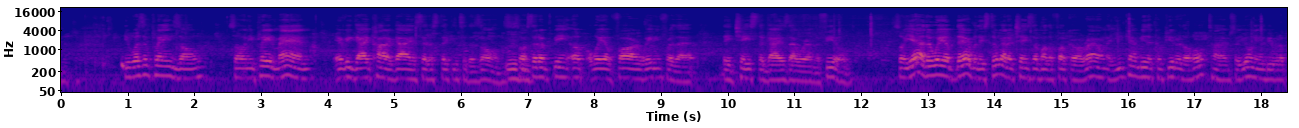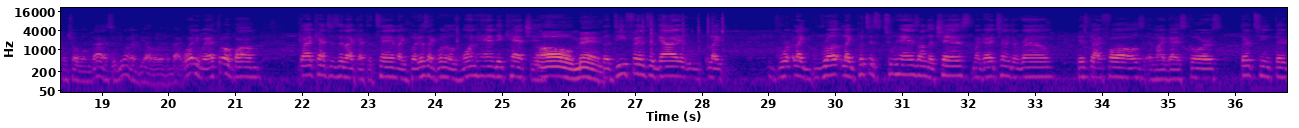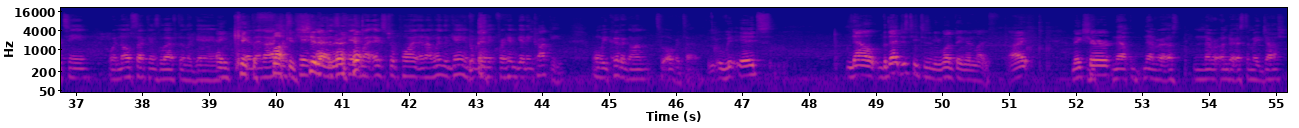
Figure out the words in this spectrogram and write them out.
He wasn't playing zone. So when he played man, every guy caught a guy instead of sticking to the zones. Mhm. So instead of being up way up far waiting for that, they chased the guys that were on the field. So yeah, they're way up there, but they still gotta chase the motherfucker around, and you can't be the computer the whole time. So you're only gonna be able to control one guy. So you wanna be all the way in the back. Well, anyway, I throw a bomb. Guy catches it like at the ten, like, but it's like one of those one-handed catches. Oh man. The defensive guy like gr- like gr- like puts his two hands on the chest. My guy turns around, his guy falls, and my guy scores 13-13 with no seconds left in the game. And kick the then fucking kick- shit out of I just kicked my extra point, and I win the game for, getting, for him getting cocky when we could have gone to overtime. It's now, but that just teaches me one thing in life. All right, make sure never never underestimate Josh.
